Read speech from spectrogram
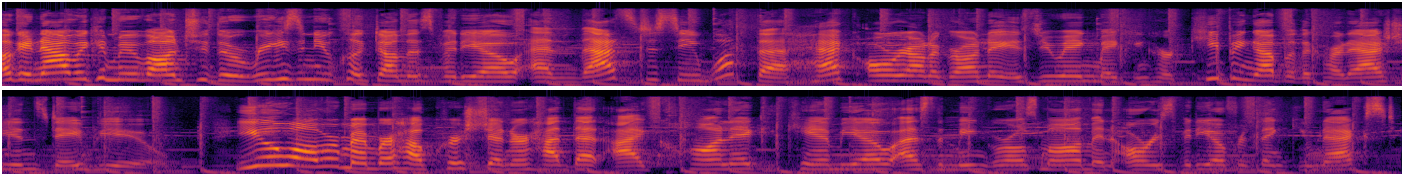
Okay, now we can move on to the reason you clicked on this video, and that's to see what the heck Ariana Grande is doing making her Keeping Up with the Kardashians debut. You all remember how Kris Jenner had that iconic cameo as the Mean Girls mom in Ari's video for Thank You Next?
